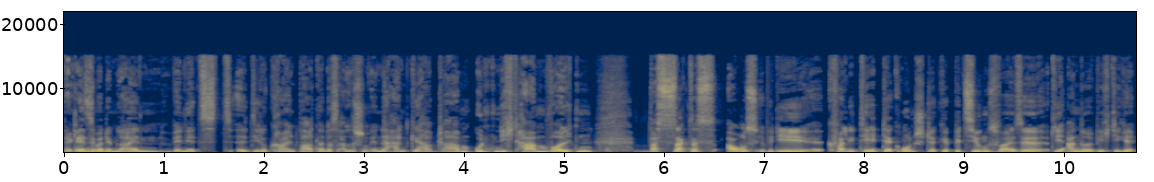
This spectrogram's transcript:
Erklären Sie mal dem Laien, wenn jetzt äh, die lokalen Partner das alles schon in der Hand gehabt haben und nicht haben wollten, was sagt das aus über die Qualität der Grundstücke beziehungsweise die andere wichtige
